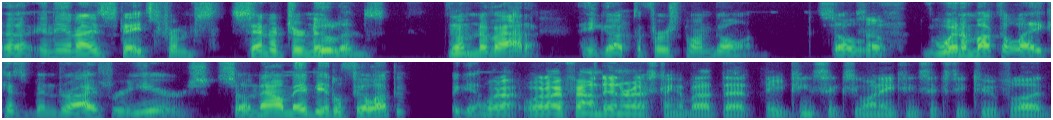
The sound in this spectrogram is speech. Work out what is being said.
uh, in the United States from Senator Newlands from mm. Nevada. He got the first one going. So, so Winnemucca Lake has been dry for years. So now maybe it'll fill up again. What I, what I found interesting about that 1861 1862 flood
